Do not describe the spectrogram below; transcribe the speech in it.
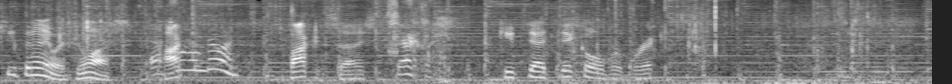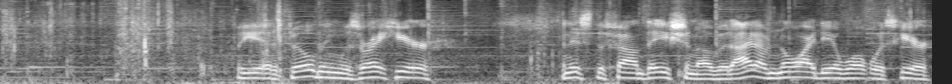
Keep it anyway if you want. That's Pocket, what I'm doing. pocket size. Exactly. Keep that dick over brick. But yeah, the building was right here, and this is the foundation of it. I have no idea what was here.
